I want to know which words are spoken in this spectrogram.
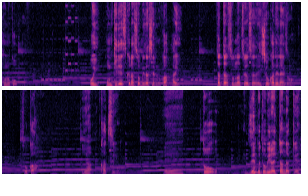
この子。おい、本気で S クラスを目指してるのか？はい。だったらそんな強さで一生勝てないぞ。そうか。いや、勝つよ。えーっと、全部扉行ったんだっけ？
